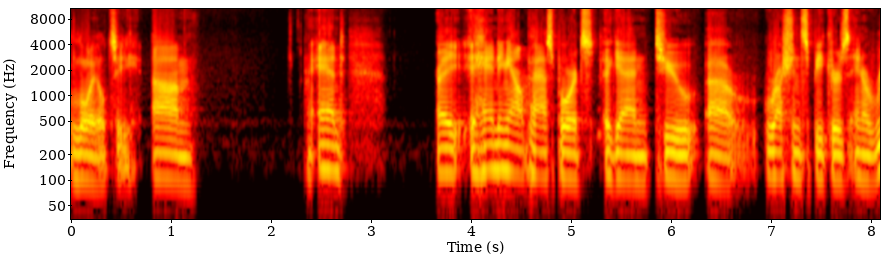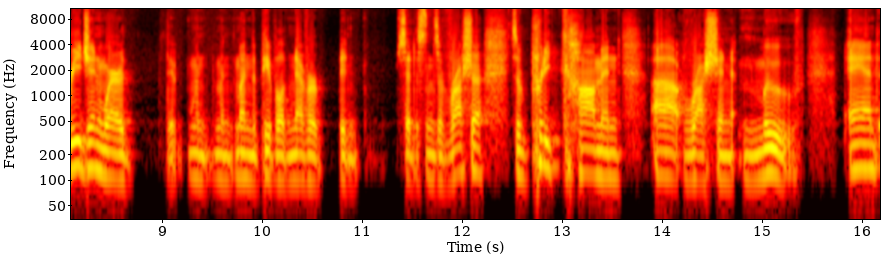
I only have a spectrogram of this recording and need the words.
loyalty. Um, and right, handing out passports again to uh, Russian speakers in a region where the, when, when, when the people have never been citizens of Russia, it's a pretty common uh, Russian move. And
